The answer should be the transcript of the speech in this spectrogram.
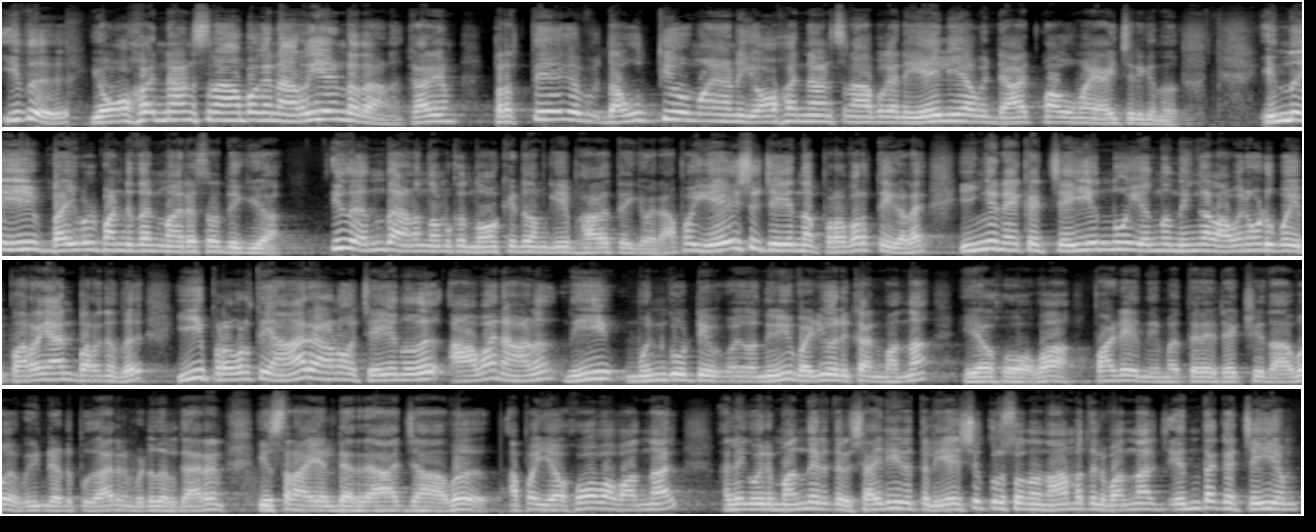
ഇത് യോഹന്നാൻ സ്നാപകൻ അറിയേണ്ടതാണ്. കാര്യം പ്രത്യേക ദൗത്യവുമായാണ് യോഹന്നാൻ സ്നാപകൻ ഏലിയാവിന്റെ ആത്മാവുമായി അയച്ചിരിക്കുന്നത്. ഇന്ന് ഈ ബൈബിൾ പണ്ഡിതന്മാരെ ശ്രദ്ധിക്കുക. ഇതെന്താണെന്ന് നമുക്ക് നോക്കിയിട്ട് നമുക്ക് ഈ ഭാഗത്തേക്ക് വരാം. അപ്പോൾ യേശു ചെയ്യുന്ന പ്രവൃത്തികളെ ഇങ്ങനെയൊക്കെ ചെയ്യുന്നു എന്ന് നിങ്ങൾ അവനോട് പോയി പറയാൻ പറഞ്ഞത് ഈ പ്രവൃത്തി ആരാണോ ചെയ്യുന്നത്? അവനാണ്. നീ മുൻകൂട്ടി നീ വഴിയൊരുക്കാൻ വന്ന യഹോവ. പഴയ നിയമത്തിലെ രക്ഷിതാവ് വീണ്ടെടുപ്പുകാരൻ വിടുതൽക്കാരൻ ഇസ്രായേലിന്റെ രാജാവ്. അപ്പോൾ യഹോവ വന്നാൽ അല്ലെങ്കിൽ ഒരു മന്ദിരത്തിൽ ശരീരത്തിൽ യേശുക്രിസ്തു എന്ന നാമത്തിൽ വന്നാൽ എന്തൊക്കെ ചെയ്യും?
